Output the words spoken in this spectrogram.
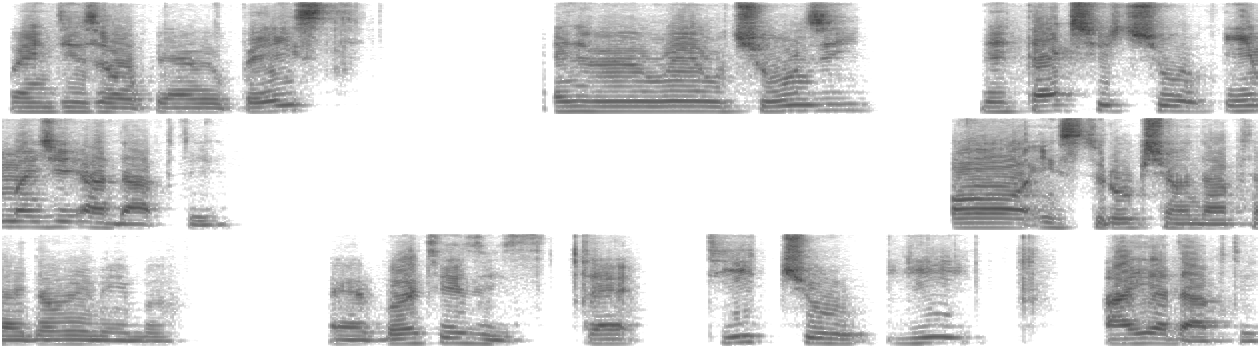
When this open, I will paste, and we will choose the text to image adapter. Or instruction adapter, I don't remember. Uh, but it is that T2E I adapter.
